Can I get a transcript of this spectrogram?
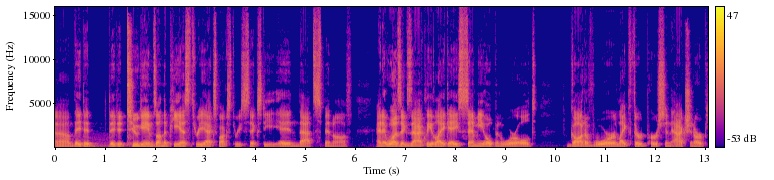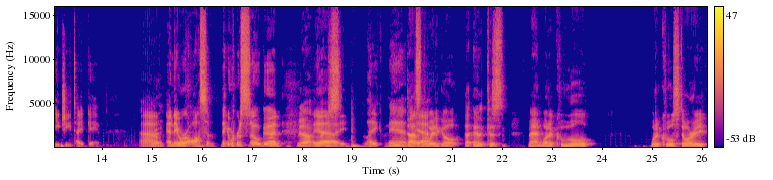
Um, they did they did two games on the PS3, Xbox 360 in that spin-off. And it was exactly like a semi-open world God of War like third person action RPG type game. Um, Right. and they were awesome. They were so good. Yeah, Yeah, just- like man, that's yeah. the way to go. That because man, what a cool, what a cool story,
